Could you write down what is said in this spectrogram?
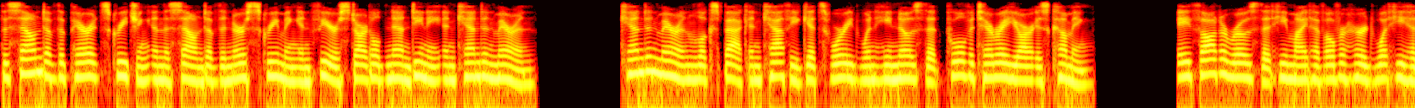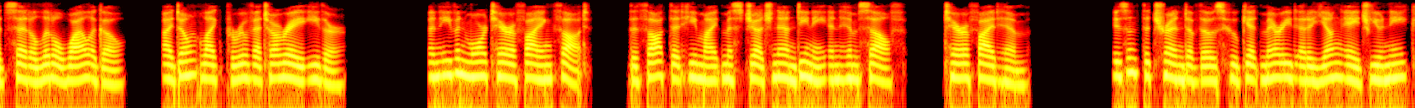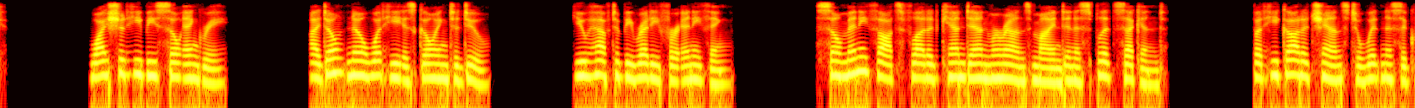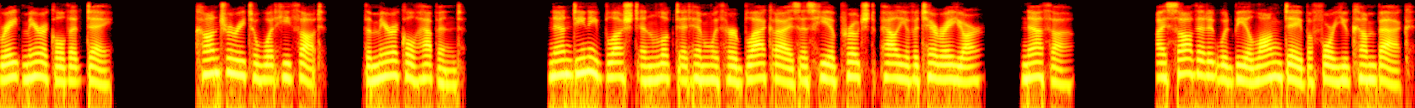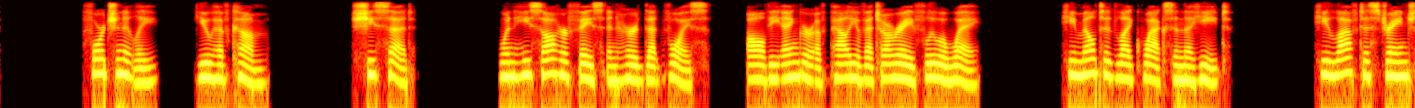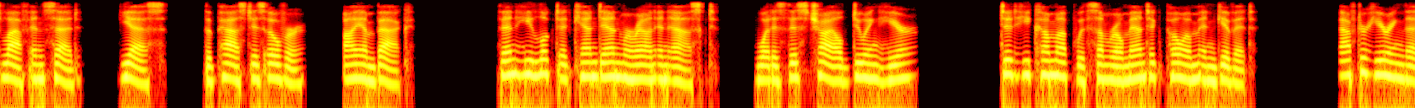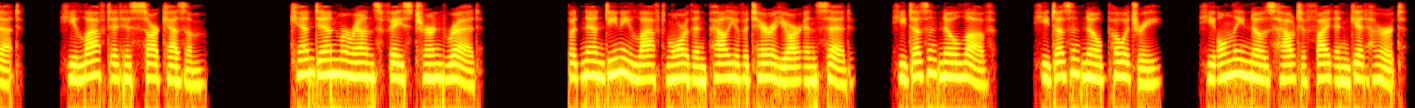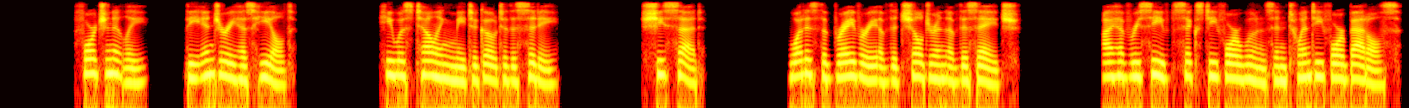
The sound of the parrot screeching and the sound of the nurse screaming in fear startled Nandini and Kandan Maran. Kandan Maran looks back and Kathy gets worried when he knows that Pulvatarayar is coming. A thought arose that he might have overheard what he had said a little while ago, I don't like Puruvatare either. An even more terrifying thought, the thought that he might misjudge Nandini and himself, terrified him. Isn't the trend of those who get married at a young age unique? Why should he be so angry? I don't know what he is going to do. You have to be ready for anything. So many thoughts flooded Kandan Maran's mind in a split second. But he got a chance to witness a great miracle that day. Contrary to what he thought, the miracle happened. Nandini blushed and looked at him with her black eyes as he approached Palyavatarayar, Natha. I saw that it would be a long day before you come back. Fortunately, you have come. She said. When he saw her face and heard that voice, all the anger of Palyavatare flew away. He melted like wax in the heat. He laughed a strange laugh and said, Yes, the past is over, I am back. Then he looked at Kandan Maran and asked, What is this child doing here? Did he come up with some romantic poem and give it? After hearing that, he laughed at his sarcasm. Kandan Maran's face turned red. But Nandini laughed more than Palyavatarayar and said, he doesn't know love, he doesn't know poetry, he only knows how to fight and get hurt. Fortunately, the injury has healed. He was telling me to go to the city. She said. What is the bravery of the children of this age? I have received 64 wounds in 24 battles.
